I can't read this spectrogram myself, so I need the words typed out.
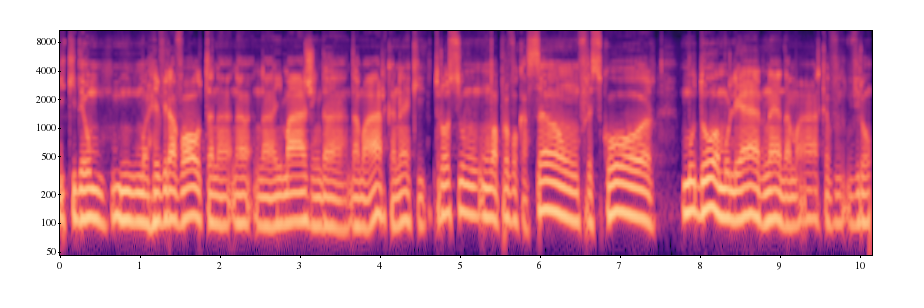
e que deu uma reviravolta na, na, na imagem da, da marca, né? Que trouxe um, uma provocação, um frescor, mudou a mulher, né, da marca, virou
